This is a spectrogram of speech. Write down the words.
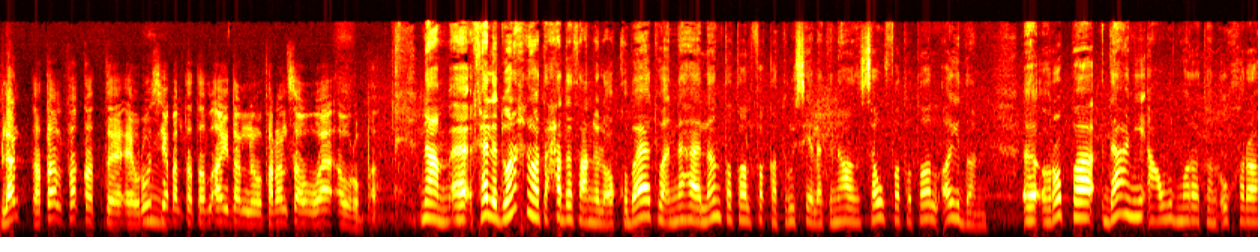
لن تطال فقط روسيا بل تطال أيضا فرنسا وأوروبا. نعم خالد ونحن نتحدث عن العقوبات وأنها لن تطال فقط روسيا لكنها سوف تطال أيضا أوروبا، دعني أعود مرة أخرى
